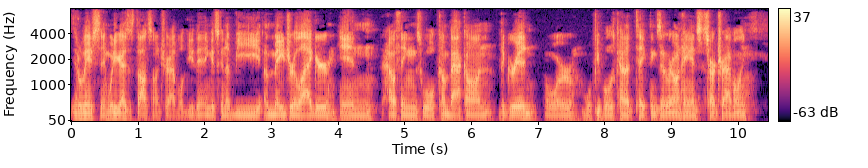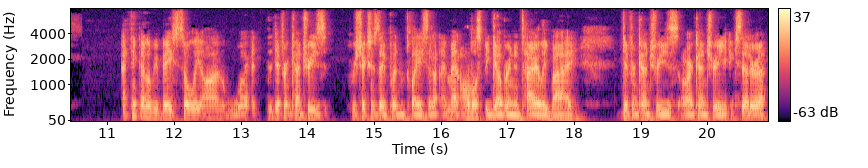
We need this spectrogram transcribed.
it'll be interesting. What are you guys' thoughts on travel? Do you think it's going to be a major lagger in how things will come back on the grid, or will people kind of take things in their own hands and start traveling? I think that'll be based solely on what the different countries' restrictions they put in place. It, it might almost be governed entirely by different countries, our country, etc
